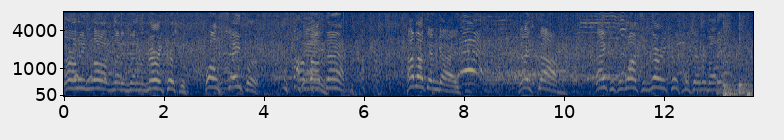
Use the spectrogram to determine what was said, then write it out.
Darlene Love, ladies and gentlemen. Merry Christmas. Paul Shaffer. How about that? How about them guys? Nice job. Thank you for watching. Merry Christmas, everybody.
